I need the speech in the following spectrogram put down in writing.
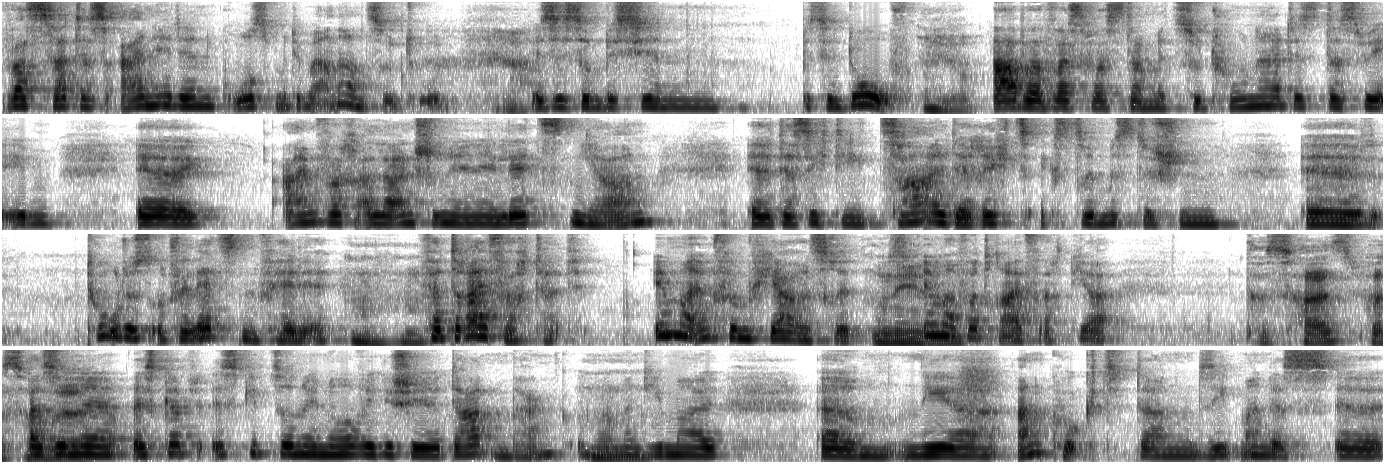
was hat das eine denn groß mit dem anderen zu tun? Es ist so ein bisschen, bisschen doof. Aber was, was damit zu tun hat, ist, dass wir eben äh, einfach allein schon in den letzten Jahren, äh, dass sich die Zahl der rechtsextremistischen äh, Todes- und Verletztenfälle verdreifacht hat. Immer im Fünfjahresrhythmus. Nee, immer ne? verdreifacht, ja. Das heißt, was Also eine, es, gab, es gibt so eine norwegische Datenbank und wenn man die mal ähm, näher anguckt, dann sieht man, dass äh,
